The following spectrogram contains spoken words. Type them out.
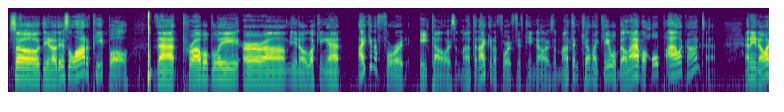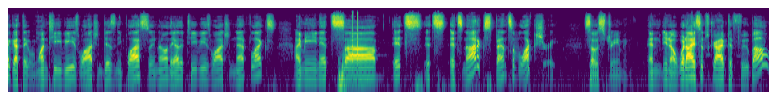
So you know, there's a lot of people that probably are um, you know looking at I can afford eight dollars a month and I can afford fifteen dollars a month and kill my cable bill and I have a whole pile of content. And you know, I got the one TV's watching Disney Plus, you know, the other TV's watching Netflix. I mean, it's uh, it's it's it's not expensive luxury. So streaming, and you know, would I subscribe to Fubo?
